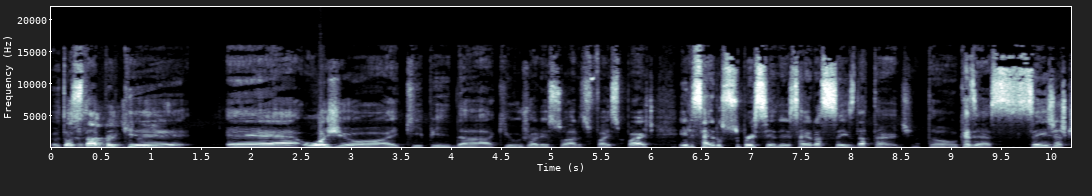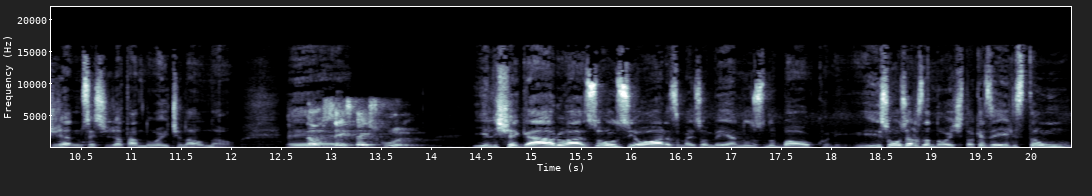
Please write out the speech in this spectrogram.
Eu tô assustado porque é, hoje ó, a equipe da que o Juarez Soares faz parte, eles saíram super cedo, eles saíram às seis da tarde. Então, quer dizer, seis acho que já não sei se já tá noite lá ou não. É, não, seis tá escuro. E eles chegaram às 11 horas mais ou menos no balcone. E isso 11 horas da noite. Então, quer dizer, eles estão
